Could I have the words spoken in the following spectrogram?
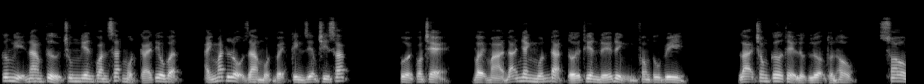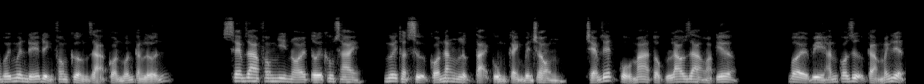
Cương nghị nam tử trung niên quan sát một cái tiêu vận, ánh mắt lộ ra một vệ kinh diễm c h i sắc. Tuổi con trẻ vậy mà đã nhanh muốn đạt tới thiên đế đỉnh phong tu vi. Lại trong cơ thể lực lượng thuần hậu, so với nguyên đế đỉnh phong cường giả còn muốn càng lớn. Xem ra phong nhi nói tới không sai, ngươi thật sự có năng lực tại cùng cảnh bên trong, chém giết cổ ma tộc lao ra hoặc kia. Bởi vì hắn có dự cảm mãnh liệt,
